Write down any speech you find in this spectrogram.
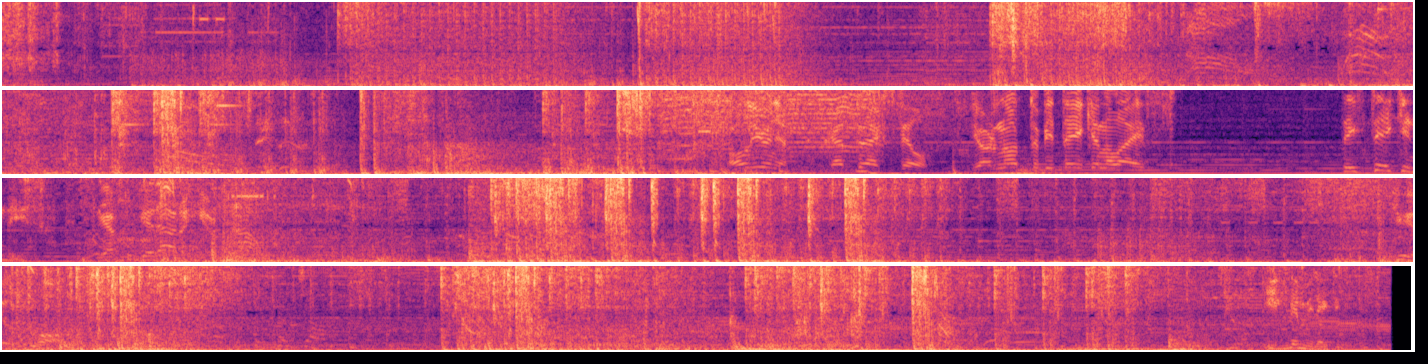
All units, head to exfil. You're not to be taken alive. They've taken these. We have to get out of here now.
